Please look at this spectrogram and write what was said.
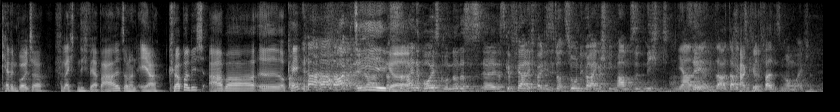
Kevin Wolter vielleicht nicht verbal, sondern eher körperlich, aber äh, okay. Fuck. Digga. Das ist eine reine Boys-Grunde und das ist, äh, das ist gefährlich, weil die Situationen, die wir reingeschrieben haben, sind nicht Ja, nee, da, da wird es auf Kacke. jeden Fall ein bisschen Homo-Action.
